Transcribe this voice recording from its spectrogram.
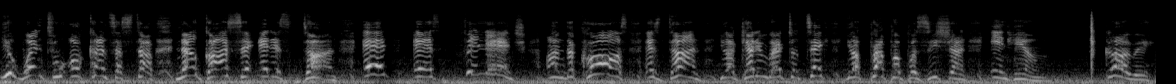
You went through all kinds of stuff. Now God said it is done. It is finished on the cross. It's done. You are getting ready to take your proper position in Him. Glory.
